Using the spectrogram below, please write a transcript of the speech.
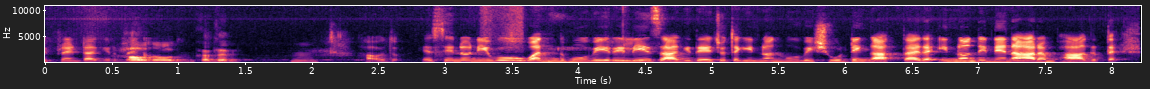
ಡಿಫ್ರೆಂಟ್ ಆಗಿರ್ಬೇಕು. ಹೌದು ಹೌದು. ಕತೆ ಹೌದು. ಎಸ್ ಇನ್ನು ನೀವು ಒಂದು ಮೂವಿ ರಿಲೀಸ್ ಆಗಿದೆ ಜೊತೆಗೆ ಇನ್ನೊಂದು ಮೂವಿ ಶೂಟಿಂಗ್ ಆಗ್ತಾ ಇದೆ ಇನ್ನೊಂದು ಇನ್ನೇನು ಆರಂಭ ಆಗುತ್ತೆ.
